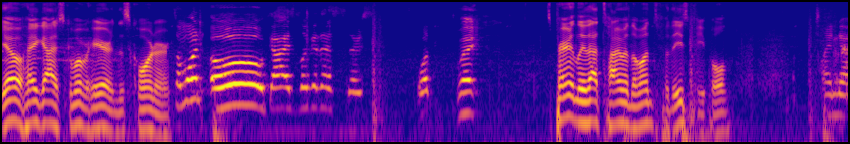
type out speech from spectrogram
Yo, hey guys, come over here in this corner. Someone. Oh, guys, look at this. There's. What? Wait. It's apparently that time of the month for these people. I know,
